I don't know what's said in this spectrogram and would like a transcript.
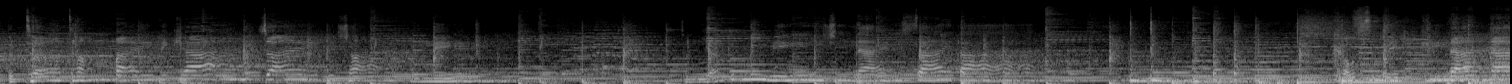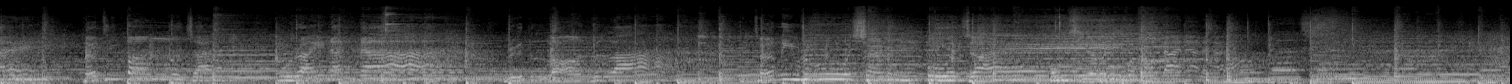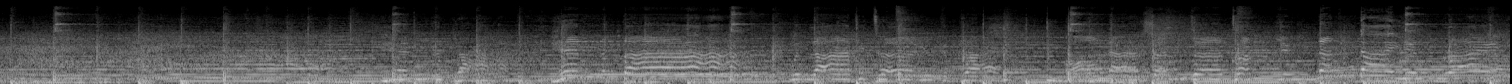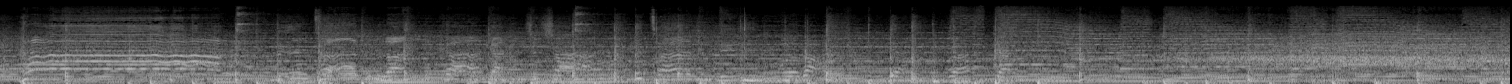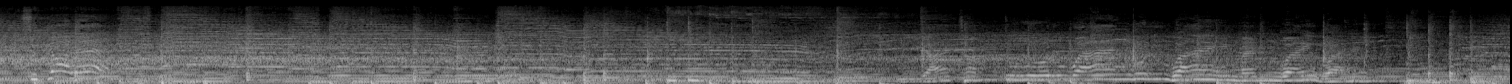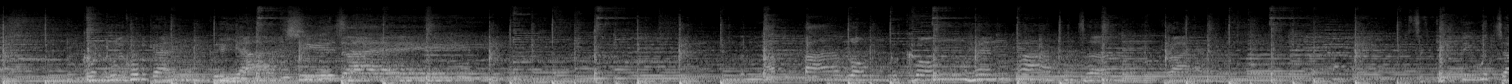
แต่เธอทำไมไม่แค่หัวใจผู้ชายคนนี้ทำอยังก็ไม่มีฉันในสายตา เขาสนิทขนาดไหน เธอจึงต้องรู้ใจอะไรนักหนาา เธอไม่รู้ว่าฉันปวดใจ ผมเชื่อว่าทุกคน ไว้ มันไว้ไวคนคุ้คุ้กันก็อยากเชื่อใจหลับตาลงก็คงเห็นภาพของเธอใครสกิดด้หัวใจ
